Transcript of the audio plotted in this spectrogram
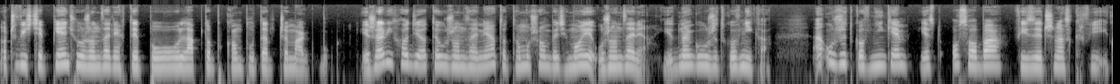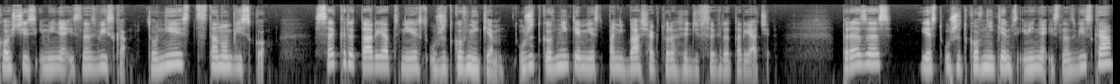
Oczywiście 5 urządzeniach typu laptop, komputer czy MacBook. Jeżeli chodzi o te urządzenia, to to muszą być moje urządzenia, jednego użytkownika. A użytkownikiem jest osoba fizyczna z krwi i kości, z imienia i z nazwiska. To nie jest stanowisko. Sekretariat nie jest użytkownikiem. Użytkownikiem jest pani Basia, która siedzi w sekretariacie. Prezes jest użytkownikiem z imienia i z nazwiska,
